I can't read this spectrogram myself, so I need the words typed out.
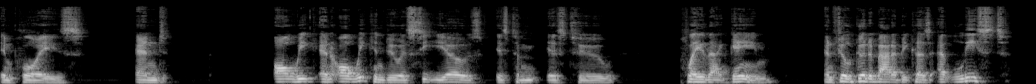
employees and all we and all we can do as CEOs is to is to play that game and feel good about it because at least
